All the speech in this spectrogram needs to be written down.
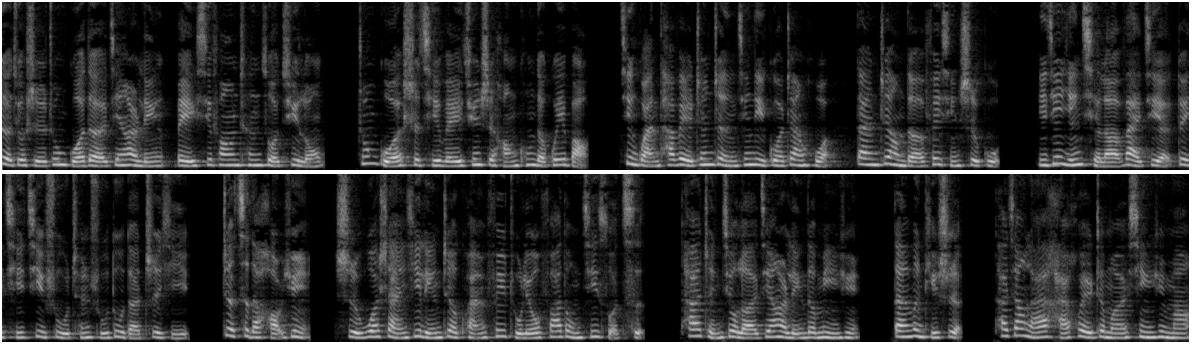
这就是中国的歼二零，被西方称作巨龙，中国视其为军事航空的瑰宝。尽管它未真正经历过战火，但这样的飞行事故。已经引起了外界对其技术成熟度的质疑。这次的好运是涡扇一零这款非主流发动机所赐，它拯救了歼二零的命运。但问题是，它将来还会这么幸运吗？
